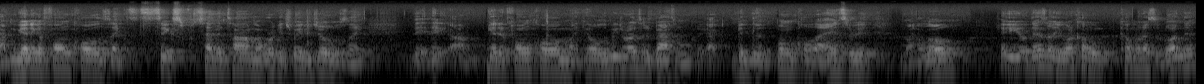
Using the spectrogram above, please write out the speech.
I'm getting a phone call. It's like six, seven times. I work at Trader Joe's. Like they, they I get a phone call. I'm like, yo, let me run to the bathroom quick. I get the phone call. I answer it. I'm like, hello. Hey, yo, Denzel, you want to come come with us to London?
